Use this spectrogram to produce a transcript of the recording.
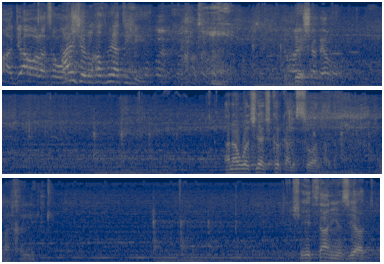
ما جاء ولا سوى. خلينا نشوف الخصميات إيش هي شيء. أنا أول شيء أشكرك على السؤال هذا. الله يخليك. الشيء الثاني يا زياد.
